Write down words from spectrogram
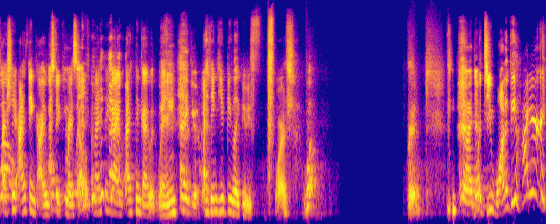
well, Actually, I think I would I speak for would myself, and I think I I think I would win. I think you would. I think you'd be like maybe fourth. what. Rude. No, I What, do you want to be higher?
